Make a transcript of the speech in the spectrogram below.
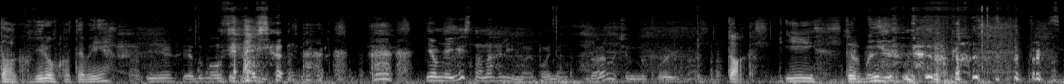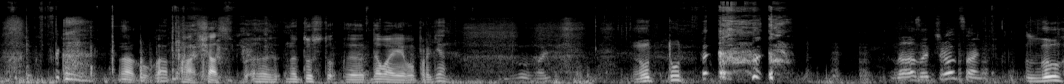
Так, вірьовка в тебе є? Не, я думал, у тебя взять. Не, у меня есть, но она голимая, понял? Давай лучше на твой. Так, і тоді. На, рука. А, сейчас, на ту сто... э, Давай я его продену. Давай. Ну тут, Да, зачет, Сань? ну.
